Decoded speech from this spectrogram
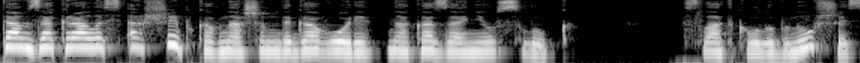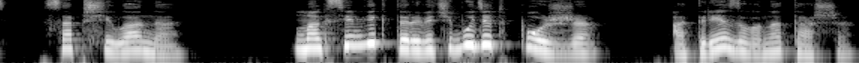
«Там закралась ошибка в нашем договоре на оказание услуг». Сладко улыбнувшись, сообщила она. «Максим Викторович будет позже», – отрезала Наташа.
